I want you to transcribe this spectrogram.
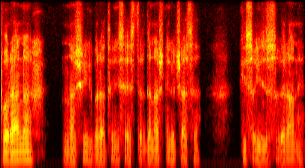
po ranah naših bratov in sester današnjega časa ki so Jezusove rane.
